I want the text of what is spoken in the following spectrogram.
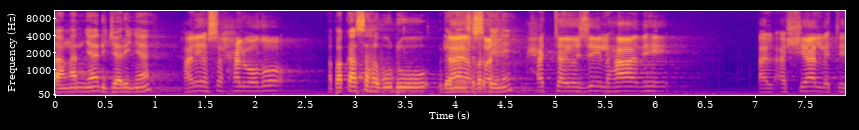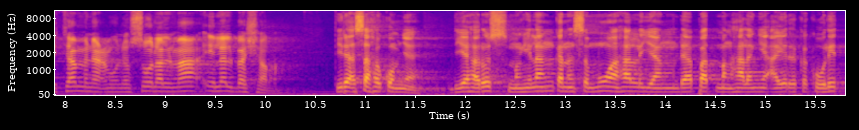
tangannya, di jarinya. هل يصح الوضوء؟ Apakah sah wudu لا dengan يصح seperti ini? حتى يزيل هذه الأشياء التي تمنع من وصول الماء إلى البشرة Tidak sah hukumnya. Dia harus menghilangkan semua hal yang dapat menghalangi air ke kulit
